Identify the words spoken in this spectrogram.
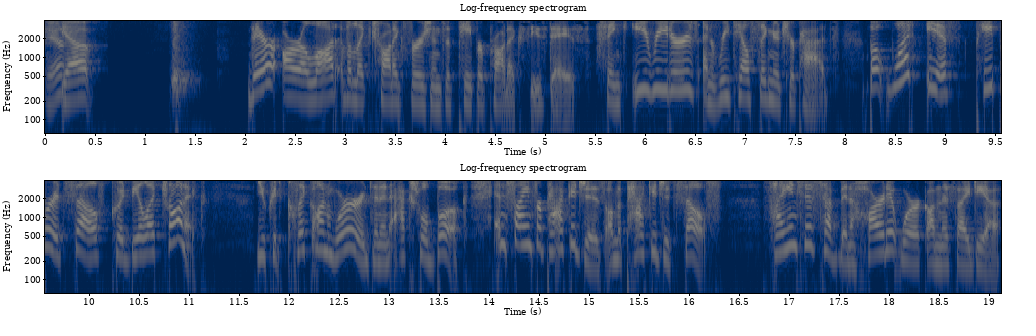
Yeah. Yep. There are a lot of electronic versions of paper products these days. Think e readers and retail signature pads. But what if paper itself could be electronic? You could click on words in an actual book and sign for packages on the package itself. Scientists have been hard at work on this idea,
